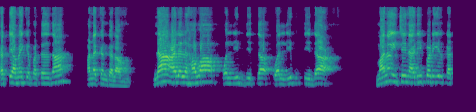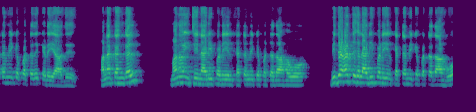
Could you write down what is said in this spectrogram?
கட்டி அமைக்கப்பட்டதுதான் வணக்கங்களாகும். லா அலல் ஹவா வல் இப்திதா வல் இப்திதா. மன இச்சையின் அடிப்படையில் கட்டமைக்கப்பட்டது கிடையாது. வணக்கங்கள் மனோ இச்சையின் அடிப்படையில் கட்டமைக்கப்பட்டதாகவோ விதகத்துகள் அடிப்படையில் கட்டமைக்கப்பட்டதாகவோ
